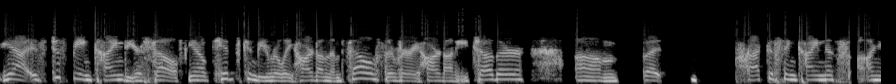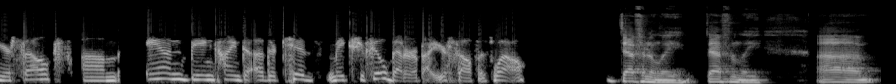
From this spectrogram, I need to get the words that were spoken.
yeah, it's just being kind to yourself. You know, kids can be really hard on themselves. They're very hard on each other. Um, but practicing kindness on yourself um, and being kind to other kids makes you feel better about yourself as well. Definitely, definitely. Um,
